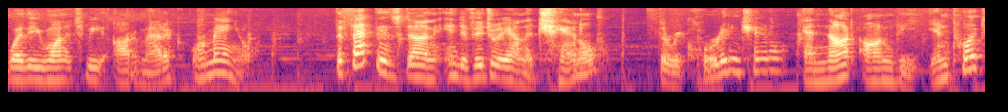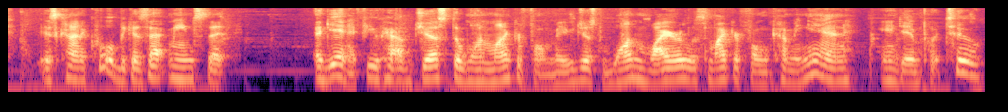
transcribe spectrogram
whether you want it to be automatic or manual. The fact that it's done individually on the channel, the recording channel, and not on the input is kind of cool because that means that, again, if you have just the one microphone, maybe just one wireless microphone coming in into input 2,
